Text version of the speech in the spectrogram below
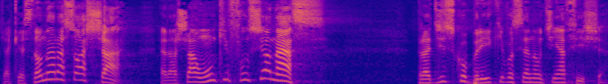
Que a questão não era só achar, era achar um que funcionasse. Para descobrir que você não tinha ficha.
